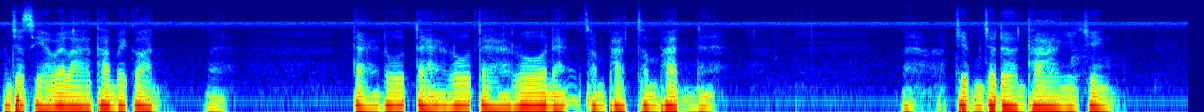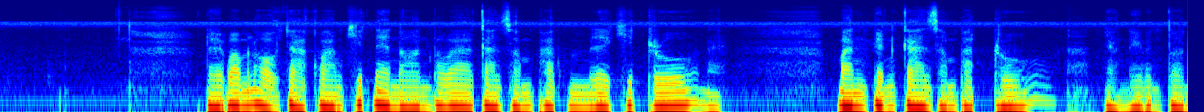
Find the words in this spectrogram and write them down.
มันจะเสียเวลาทำไปก่อนแต่รู้แต่รู้แต่รู้เนี่ยสัมผัสสัมผัสเนี่ยจิตมันจะเดินทางจริงๆโดยเพราะมันออกจากความคิดแน่นอน เพราะว่าการสัมผัสมันไม่ได้คิดรู้นะมันเป็นการสัมผัสรู้นะอย่างนี้เป็นต้น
